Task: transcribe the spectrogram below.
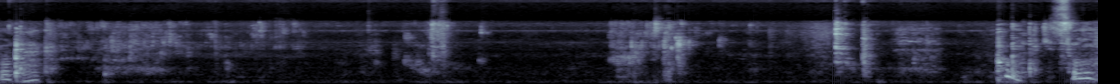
Отак. красу.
